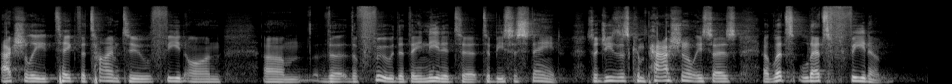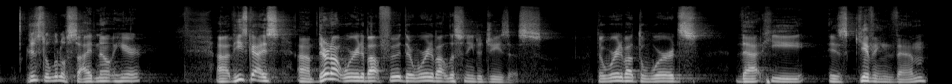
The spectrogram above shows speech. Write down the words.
actually take the time to feed on um, the, the food that they needed to, to be sustained. So Jesus compassionately says, uh, let's, let's feed them. Just a little side note here. Uh, these guys, um, they're not worried about food, they're worried about listening to Jesus. They're worried about the words that he is giving them.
